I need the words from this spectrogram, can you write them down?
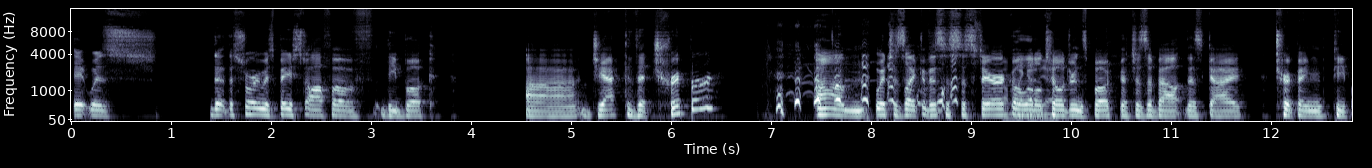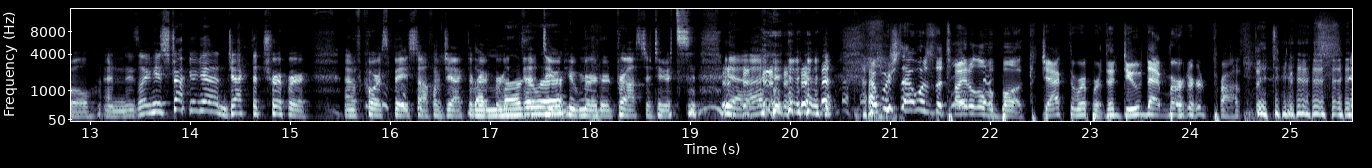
it was the the story was based off of the book uh, Jack the Tripper. um, which is like this is hysterical Oh my God, little yeah. children's book, which is about this guy tripping people, and he's like, he's struck again, Jack the Tripper, and of course, based off of Jack the, The Ripper, murderer? the dude who murdered prostitutes. yeah, I wish that was the title of a book. Jack the Ripper, the dude that murdered prostitutes. Subtitle.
